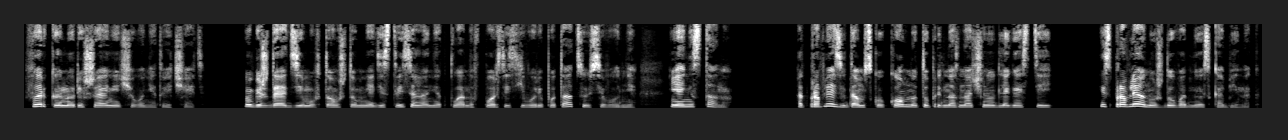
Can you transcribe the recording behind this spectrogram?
Фыркаю, но решаю ничего не отвечать. Убеждать Диму в том, что у меня действительно нет планов портить его репутацию сегодня, я не стану. Отправляюсь в дамскую комнату, предназначенную для гостей, исправляю нужду в одной из кабинок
